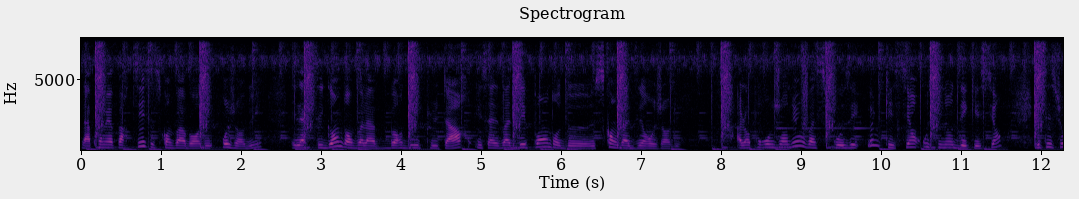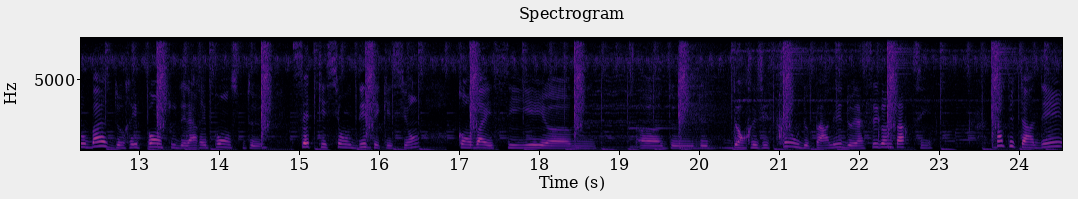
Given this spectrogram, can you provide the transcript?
La première partie, c'est ce qu'on va aborder aujourd'hui, et la seconde, on va l'aborder plus tard, et ça va dépendre de ce qu'on va dire aujourd'hui. Alors pour aujourd'hui, on va se poser une question ou sinon des questions. Et c'est sur base de réponse ou de la réponse de cette question ou de ces questions qu'on va essayer euh, euh, d'enregistrer ou de parler de la seconde partie. Sans plus tarder,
